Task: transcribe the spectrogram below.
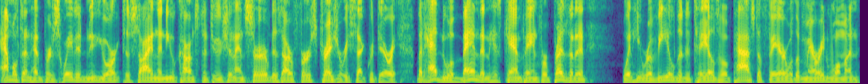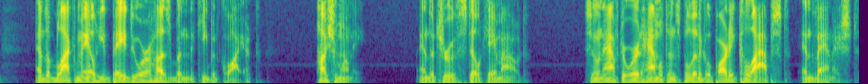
Hamilton had persuaded New York to sign the new Constitution and served as our first Treasury Secretary, but had to abandon his campaign for president when he revealed the details of a past affair with a married woman and the blackmail he'd paid to her husband to keep it quiet. Hush money. And the truth still came out. Soon afterward, Hamilton's political party collapsed and vanished.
